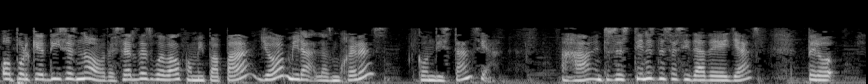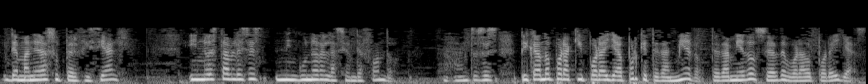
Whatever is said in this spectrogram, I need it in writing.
o porque dices, no, de ser deshuevado con mi papá, yo, mira, las mujeres con distancia. Ajá, entonces tienes necesidad de ellas, pero de manera superficial. Y no estableces ninguna relación de fondo. Ajá, entonces, picando por aquí y por allá porque te dan miedo, te da miedo ser devorado por ellas.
